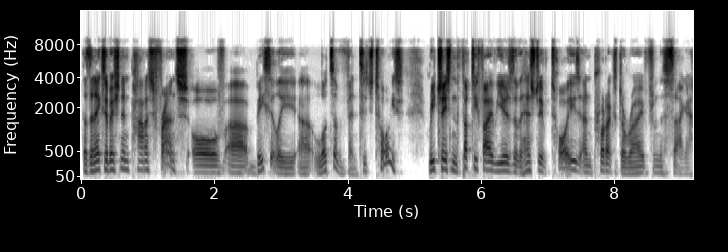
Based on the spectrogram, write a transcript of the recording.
There's an exhibition in Paris, France, of uh, basically uh, lots of vintage toys, retracing 35 years of the history of toys and products derived from the saga.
